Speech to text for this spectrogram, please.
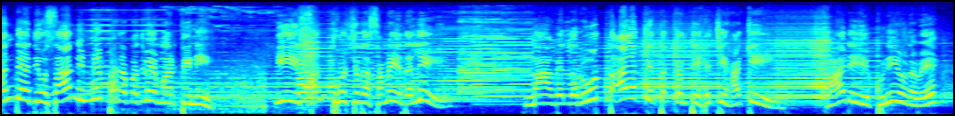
ಒಂದೇ ದಿವಸ ನಿಮ್ಮಿಬ್ಬರ ಮದುವೆ ಮಾಡ್ತೀನಿ. ಈ ಸಂತೋಷದ ಸಮಯದಲ್ಲಿ ನಾವೆಲ್ಲರೂ ತಾಳಕ್ಕೆ ತಕ್ಕಂತೆ ಹೆಚ್ಚಿ ಹಾಕಿ ಹಾಡಿ ಕುಣಿಯೋಣವೇ.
